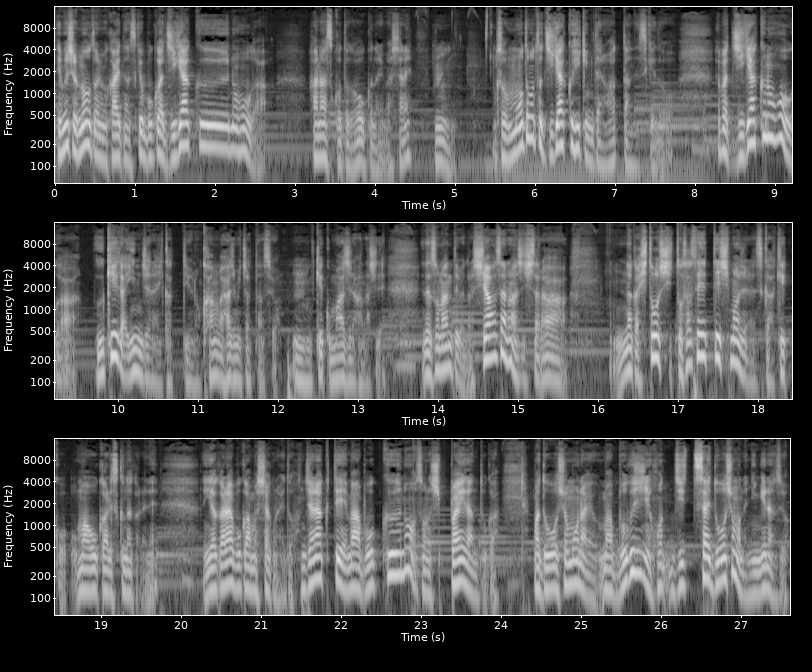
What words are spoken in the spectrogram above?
で、むしろノートにも書いたんですけど、僕は自虐の方が、話すことが多くなりましたね。うん。そう、もともと自虐癖みたいなのがあったんですけど、やっぱ自虐の方が受けがいいんじゃないかっていうのを考え始めちゃったんですよ。うん、結構マジな話で。で、そのなんていうかな、幸せな話したら、なんか人を嫉妬させてしまうじゃないですか。結構。まあ多かれ少なかれね。だから僕はあんましたくないと。じゃなくて、まあ僕のその失敗談とか、まあどうしようもない。まあ僕自身ほ実際どうしようもない人間なんですよ。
